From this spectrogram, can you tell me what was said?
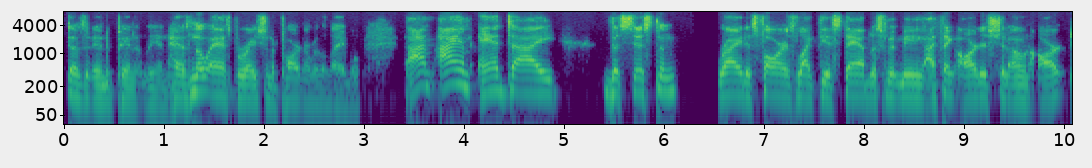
does it independently and has no aspiration to partner with a label. I'm I am anti the system right? As far as like the establishment, meaning I think artists should own art.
